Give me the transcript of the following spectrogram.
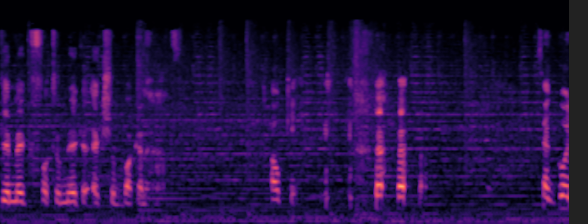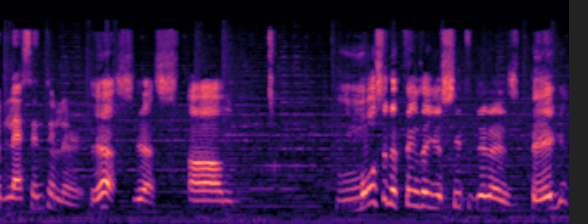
gimmick for to make an extra buck and a half. Okay. It's a good lesson to learn. Yes, yes. Um, most of the things that you see today that is big, and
